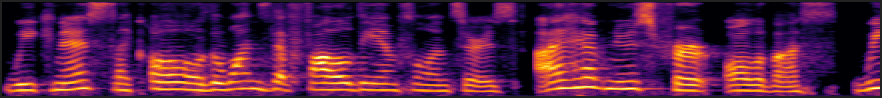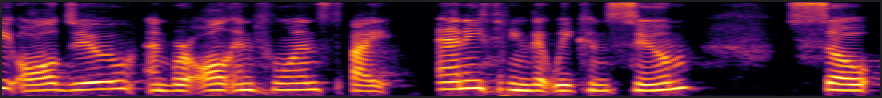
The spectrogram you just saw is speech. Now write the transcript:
weakness. Like, oh, the ones that follow the influencers. I have news for all of us. We all do, and we're all influenced by anything that we consume. So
